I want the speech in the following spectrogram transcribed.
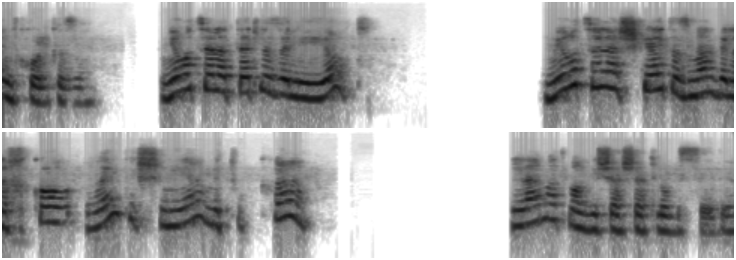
עם קול כזה? מי רוצה לתת לזה להיות? מי רוצה להשקיע את הזמן ולחקור, רגע, שנייה, מתוקה, למה את מרגישה שאת לא בסדר?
